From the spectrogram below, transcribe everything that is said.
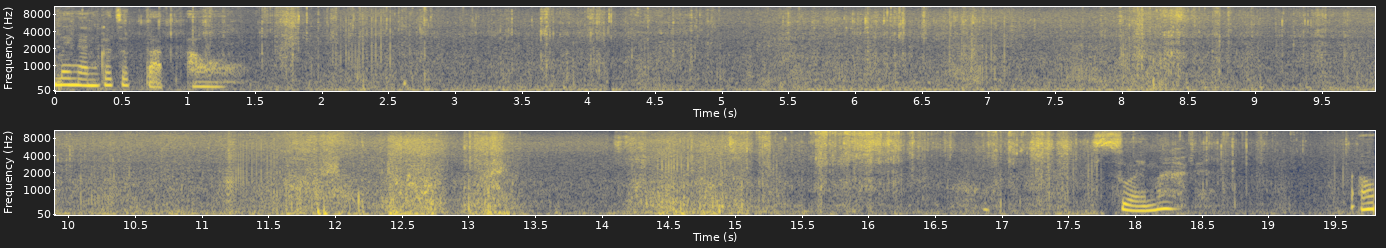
ไม่งั้นก็จะตัดเอา วยมาก เอา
